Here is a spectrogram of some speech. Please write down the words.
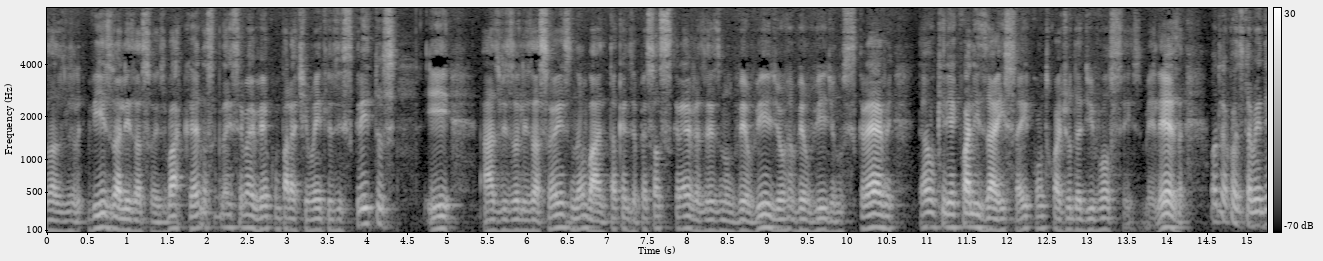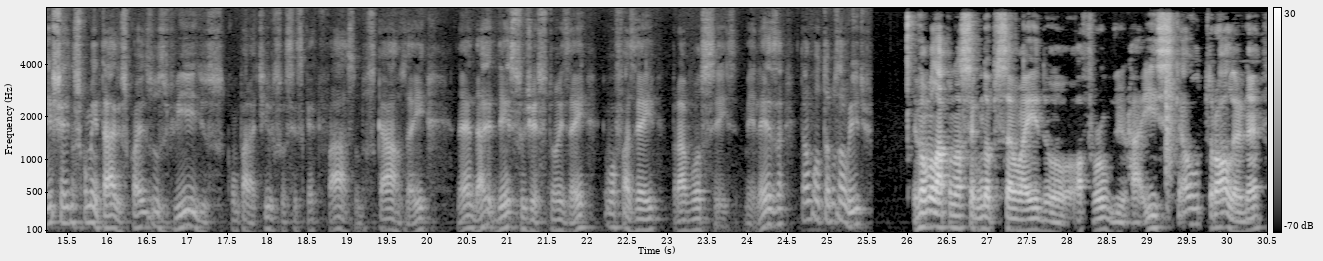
visualizações bacanas, só que daí você vai ver o comparativo entre os inscritos e as visualizações não vale. Então, quer dizer, o pessoal se inscreve, às vezes não vê o vídeo, ou vê o vídeo não se inscreve. Então, eu queria equalizar isso aí, conto com a ajuda de vocês, beleza? Outra coisa também, deixa aí nos comentários quais os vídeos comparativos que vocês querem que façam dos carros aí, né? Dê sugestões aí que eu vou fazer aí para vocês, beleza? Então, voltamos ao vídeo. E vamos lá para a nossa segunda opção aí do off-road raiz, que é o Troller, né?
